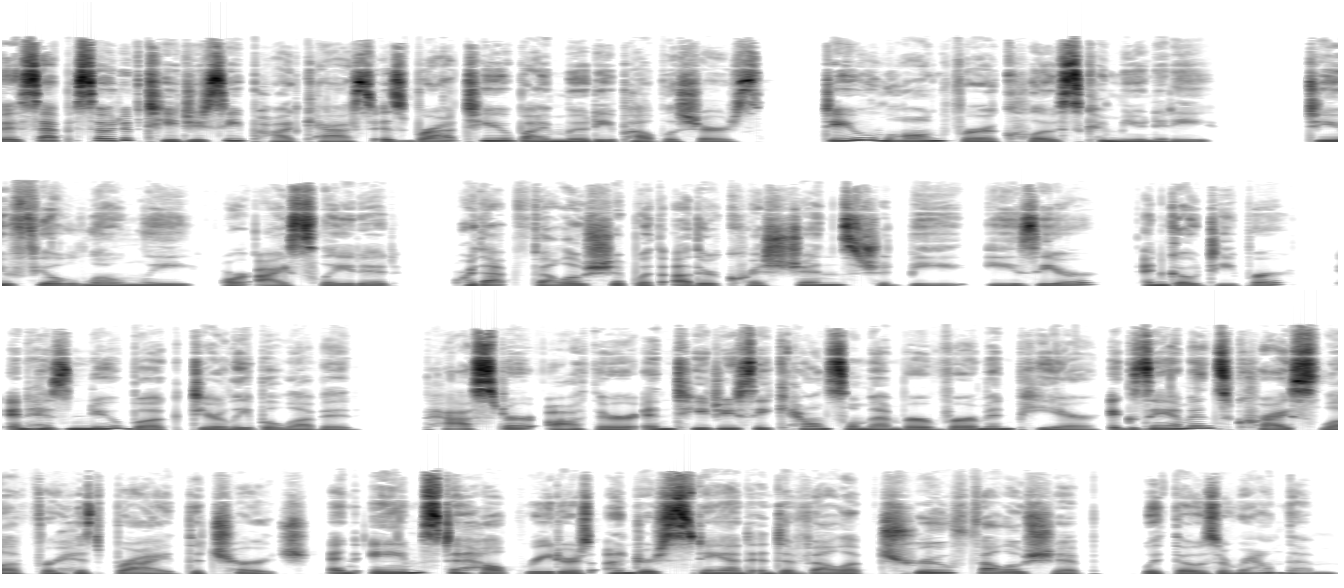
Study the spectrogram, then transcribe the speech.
This episode of TGC Podcast is brought to you by Moody Publishers. Do you long for a close community? Do you feel lonely or isolated, or that fellowship with other Christians should be easier and go deeper? In his new book, Dearly Beloved, pastor, author, and TGC Council member Vermon Pierre examines Christ's love for his bride, the church, and aims to help readers understand and develop true fellowship with those around them.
